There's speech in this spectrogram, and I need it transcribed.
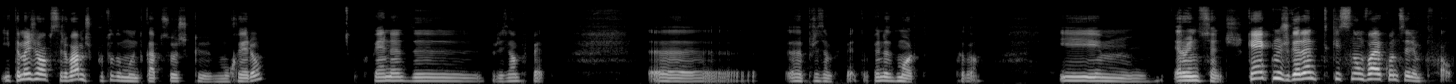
E também já observamos por todo o mundo que há pessoas que morreram pena de prisão perpétua. Uh, prisão perpétua, pena de morte, perdão. E hum, eram inocentes. Quem é que nos garante que isso não vai acontecer em Portugal?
